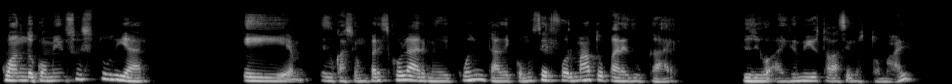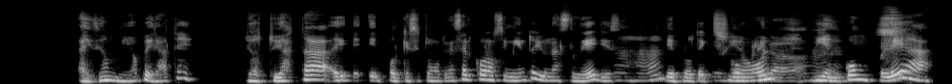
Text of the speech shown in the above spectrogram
cuando comienzo a estudiar eh, educación preescolar, me doy cuenta de cómo es el formato para educar. Yo digo, ay Dios mío, yo estaba haciendo esto mal. Ay Dios mío, espérate. Yo estoy hasta, eh, eh, porque si tú no tienes el conocimiento, hay unas leyes de protección bien, complejas.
